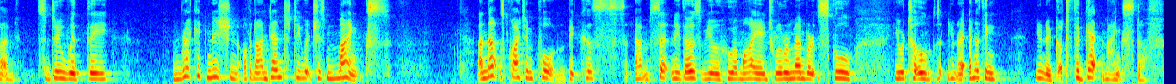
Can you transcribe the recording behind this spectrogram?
uh, to do with the recognition of an identity which is Manx, And that was quite important because um, certainly those of you who are my age will remember at school you were told, you know, anything, you know, you've got to forget Manx stuff.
